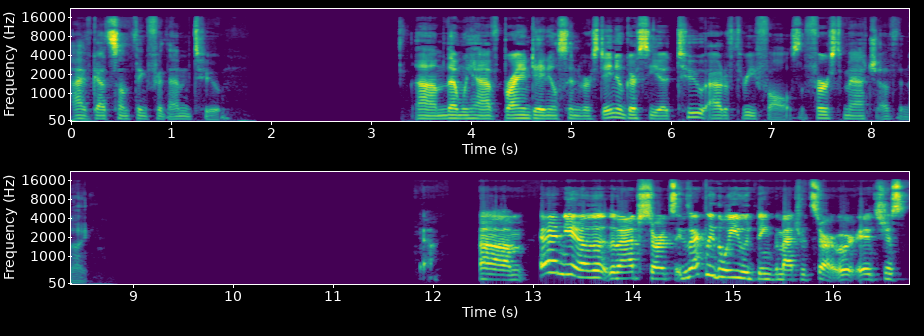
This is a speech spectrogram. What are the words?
I've got something for them too. Um, then we have Bryan Danielson versus Daniel Garcia, two out of three falls, the first match of the night. Yeah. Um, and you know the, the match starts exactly the way you would think the match would start, where it's just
